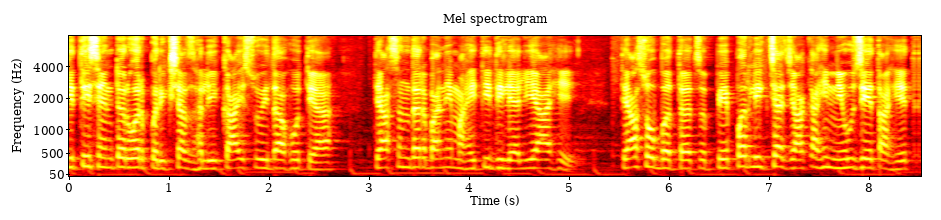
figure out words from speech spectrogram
किती सेंटरवर परीक्षा झाली काय सुविधा होत्या त्या संदर्भाने माहिती दिलेली आहे. त्यासोबतच पेपर लीकच्या ज्या काही न्यूज येत आहेत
